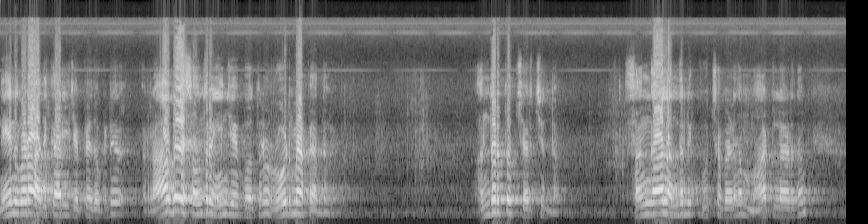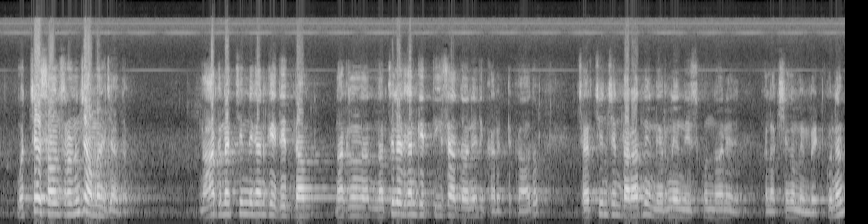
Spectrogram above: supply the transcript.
నేను కూడా అధికారులు చెప్పేది ఒకటి రాబోయే సంవత్సరం ఏం చేయబోతున్నాం? రోడ్ మ్యాప్ వేద్దాం. అందరితో చర్చిద్దాం. సంఘాలు అందరినీ కూర్చోబెడదాం మాట్లాడదాం. వచ్చే సంవత్సరం నుంచి అమలు చేద్దాం. నాకు నచ్చింది కనుక ఇది ఇద్దాం. నాకు నచ్చలేదు కనుక ఇది తీసేద్దాం అనేది కరెక్ట్ కాదు. చర్చించిన తర్వాత నేను నిర్ణయం తీసుకుందాం అనేది ఒక లక్ష్యంగా మేము పెట్టుకున్నాం.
